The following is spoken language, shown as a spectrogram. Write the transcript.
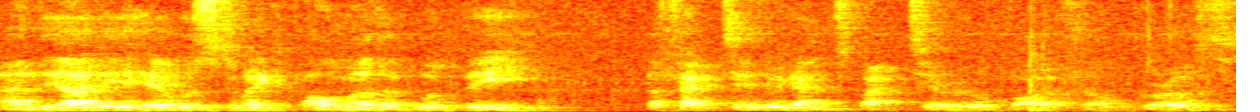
And the idea here was to make a polymer that would be effective against bacterial biofilm growth.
